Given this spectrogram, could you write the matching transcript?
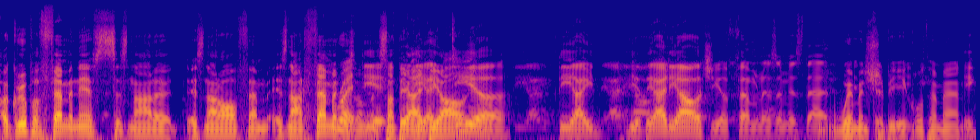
a group of feminists is not a is not all fem is not right, feminism. the, it's not the, ideology. Idea, the idea, the ideology of feminism is that Women it should be equal to men. e-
